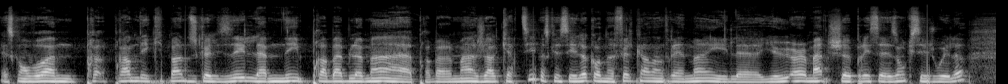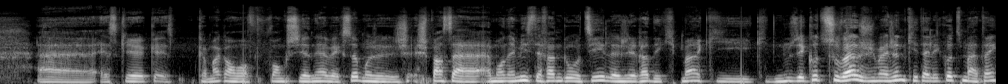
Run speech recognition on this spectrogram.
Est-ce qu'on va pr- prendre l'équipement du Colisée, l'amener probablement à, probablement à Jacques Cartier, parce que c'est là qu'on a fait le camp d'entraînement et le- il y a eu un match pré-saison qui s'est joué là. Euh, Est-ce que, que- comment qu'on va fonctionner avec ça? Moi, je, je- je pense à, à mon ami Stéphane Gauthier, le gérant d'équipement, qui, qui nous écoute souvent. J'imagine qu'il est à l'écoute ce matin,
